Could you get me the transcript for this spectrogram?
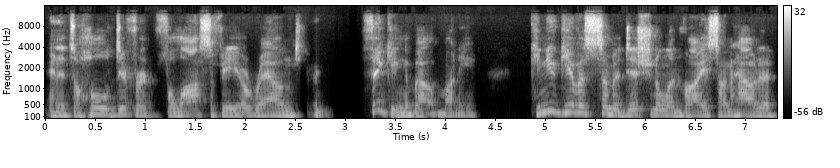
And it's a whole different philosophy around thinking about money. Can you give us some additional advice on how to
